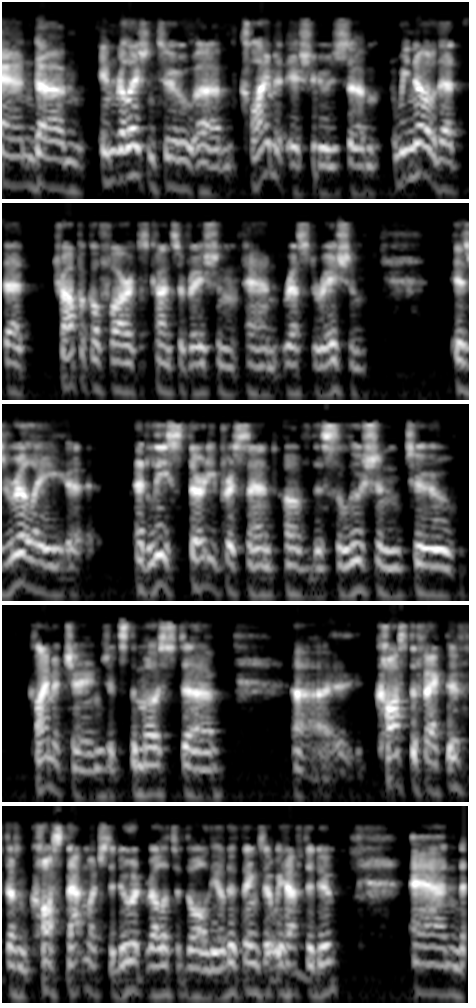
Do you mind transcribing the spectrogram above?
And um, in relation to um, climate issues, um, we know that that tropical forest conservation and restoration is really uh, at least 30% of the solution to climate change. It's the most uh, uh, cost effective, doesn't cost that much to do it relative to all the other things that we have to do. And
